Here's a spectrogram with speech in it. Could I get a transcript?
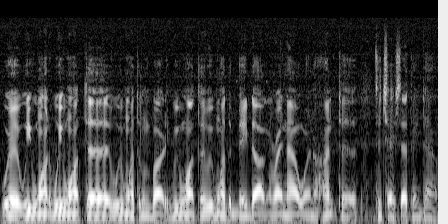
Where we want we want the we want the Lombardi, we want the we want the big dog, and right now we're in a hunt to to chase that thing down.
